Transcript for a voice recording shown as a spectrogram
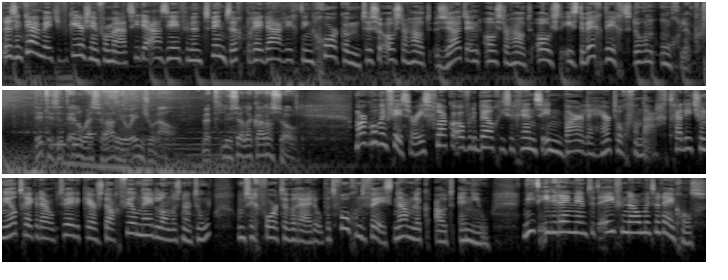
Er is een klein beetje verkeersinformatie. De A27 Breda richting Gorkum. Tussen Oosterhout-Zuid en Oosterhout-Oost is de weg dicht door een ongeluk. Dit is het NOS Radio 1-journaal met Lucella Carrasso. Mark Robin Visser is vlak over de Belgische grens in Baarle-Hertog vandaag. Traditioneel trekken daar op tweede kerstdag veel Nederlanders naartoe... om zich voor te bereiden op het volgende feest, namelijk Oud en Nieuw. Niet iedereen neemt het even nauw met de regels.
